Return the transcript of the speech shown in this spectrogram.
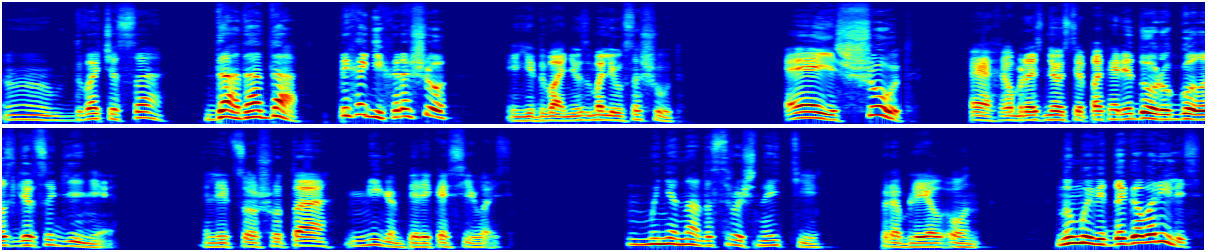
«Э, в два часа? Да-да-да, приходи, хорошо? Едва не взмолился Шут. «Эй, Шут!» — эхом разнесся по коридору голос герцогини. Лицо Шута мигом перекосилось. «Мне надо срочно идти», — проблеял он. Но мы ведь договорились.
